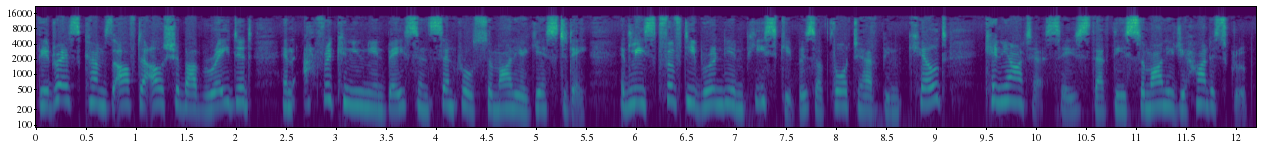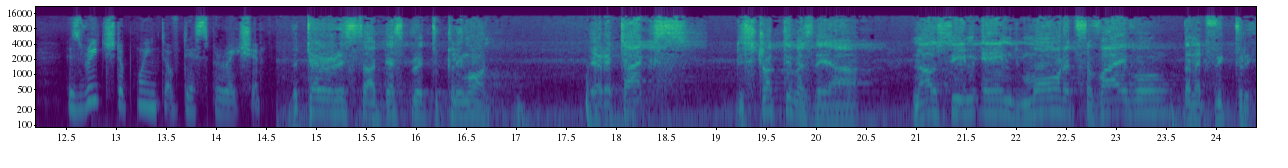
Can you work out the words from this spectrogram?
The address comes after Al Shabaab raided an African Union base in central Somalia yesterday. At least 50 Burundian peacekeepers are thought to have been killed. Kenyatta says that the Somali jihadist group has reached a point of desperation. The terrorists are desperate to cling on. Their attacks destructive as they are, now seem aimed more at survival than at victory.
